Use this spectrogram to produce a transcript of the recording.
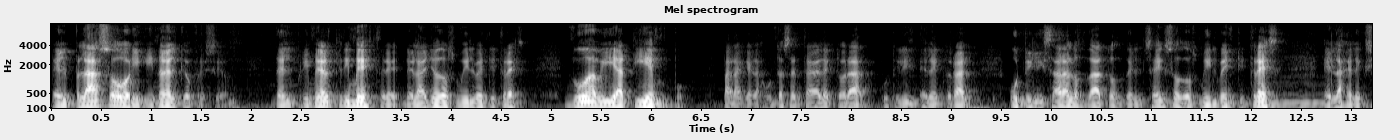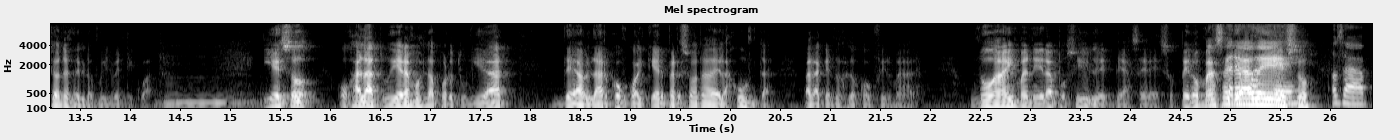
el plazo original que ofreció del primer trimestre del año 2023, no había tiempo para que la Junta Central Electoral, electoral utilizara los datos del censo 2023 en las elecciones del 2024. Y eso, ojalá tuviéramos la oportunidad de hablar con cualquier persona de la Junta para que nos lo confirmara. No hay manera posible de hacer eso. Pero más allá de eso, o sea,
